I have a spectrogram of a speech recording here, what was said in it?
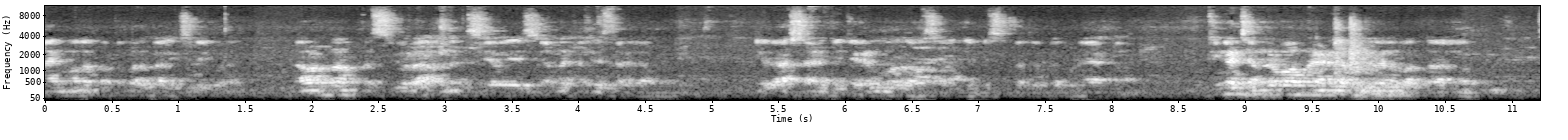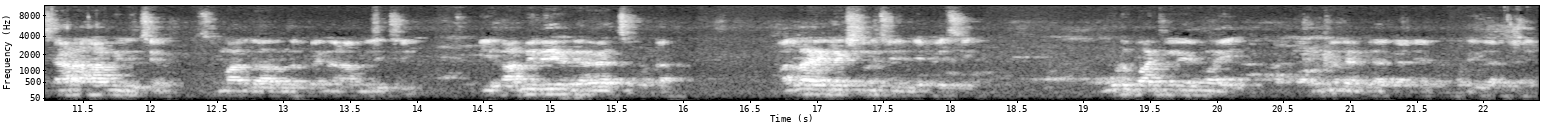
ఆయన వల్ల కొత్త పథకాలు ఇచ్చి కూడా కూడా అందరికి సేవ చేసి అందరికి అందిస్తారు కాబట్టి ఈ రాష్ట్రానికి జగన్మోహన్ అవసరం అని చెప్పేసి ప్రతి ఒక్కరు కూడా ముఖ్యంగా చంద్రబాబు నాయుడు గారు రెండు వేల పద్నాలుగులో చాలా హామీలు ఇచ్చారు. సుమారుగా ఆరు వందల పైన హామీలు ఇచ్చి ఈ హామీలు నెరవేర్చకుండా మళ్ళా ఎలక్షన్ వచ్చిందని చెప్పేసి మూడు పార్టీలు ఏమై పవన్ కళ్యాణ్ గారు కానీ మోడీ గారు కానీ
